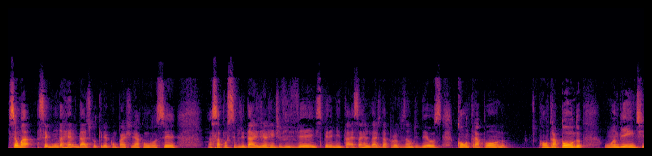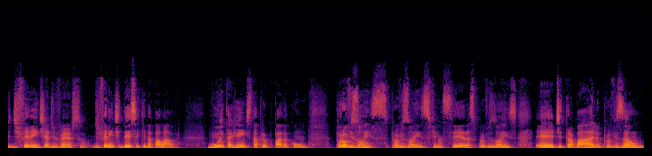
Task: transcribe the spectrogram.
essa é uma segunda realidade que eu queria compartilhar com você, essa possibilidade de a gente viver e experimentar essa realidade da provisão de Deus, contrapondo, contrapondo um ambiente diferente e adverso, diferente desse aqui da palavra. Muita gente está preocupada com provisões, provisões financeiras, provisões é, de trabalho, provisão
